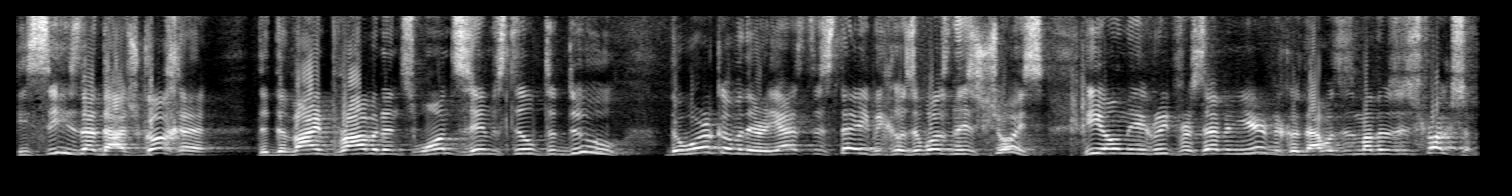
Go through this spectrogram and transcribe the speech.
He sees that the Hashgacha, the divine providence, wants him still to do the work over there. He has to stay because it wasn't his choice. He only agreed for seven years because that was his mother's instruction.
